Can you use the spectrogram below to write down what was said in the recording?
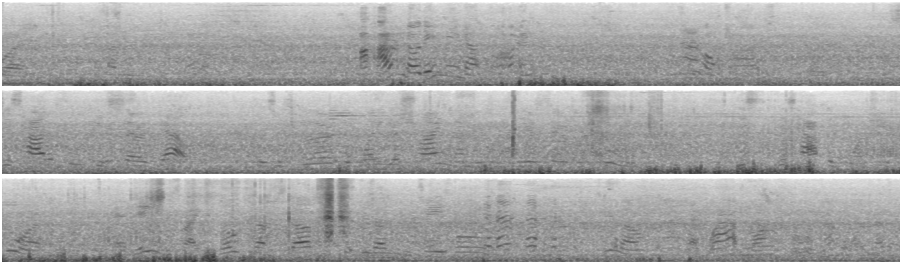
But, I mean, I, I don't know, they may not mind. They don't mind. It's just how the food gets served out. Because if you're, if one of your shrine members is there serving food, this this happened once before, and they was like loading up stuff, putting it under the table, you know, like what happened on the food? Nothing, nothing.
